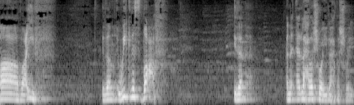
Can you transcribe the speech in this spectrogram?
آه ضعيف اذا weakness ضعف اذا أنا لحظة شوي لحظة شوي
